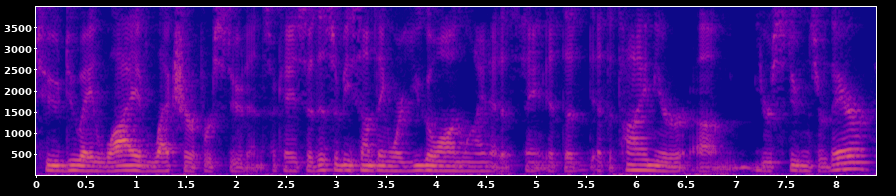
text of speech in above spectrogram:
to do a live lecture for students. Okay, so this would be something where you go online at a same at the at the time your um, your students are there,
